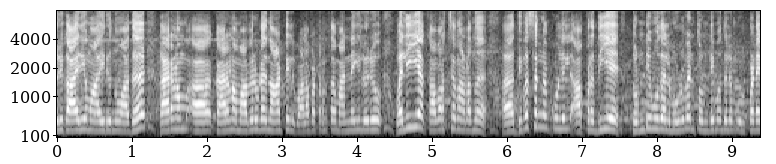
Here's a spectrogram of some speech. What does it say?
ഒരു കാര്യമായിരുന്നു അത്. കാരണം കാരണം അവർ അവരുടെ നാട്ടിൽ വളപട്ടണത്ത് മന്നയിൽ ഒരു വലിയ കവർച്ച നടന്ന് ദിവസങ്ങൾക്കുള്ളിൽ ആ പ്രതിയെ തൊണ്ടി മുതൽ മുഴുവൻ തൊണ്ടി മുതലും ഉൾപ്പെടെ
